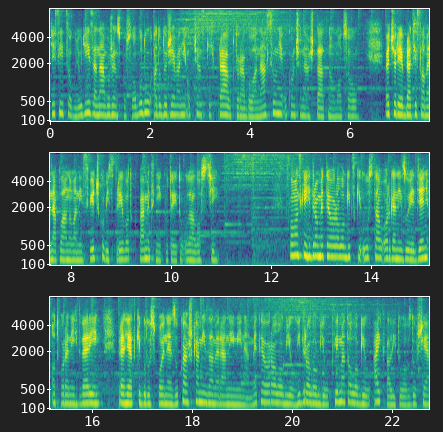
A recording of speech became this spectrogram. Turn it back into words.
tisícov ľudí za náboženskú slobodu a dodržiavanie občianských práv, ktorá bola násilne ukončená štátnou mocou. Večer je v Bratislave naplánovaný sviečkový sprievod k pamätníku tejto udalosti. Slovenský hydrometeorologický ústav organizuje Deň otvorených dverí. Prehliadky budú spojené s ukážkami zameranými na meteorológiu, hydrológiu, klimatológiu aj kvalitu ovzdušia.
